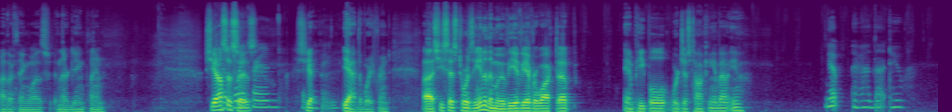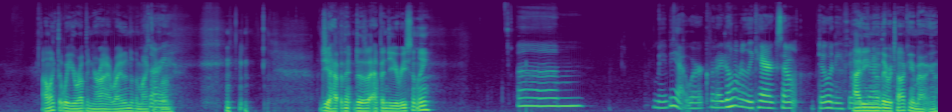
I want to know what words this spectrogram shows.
other thing was in their game plan. She also the says, boyfriend, she, yeah, the boyfriend. Uh, she says towards the end of the movie, have you ever walked up and people were just talking about you? Yep, I've had that too. I like the way you're rubbing your eye right into the microphone. Do you happen? Does it happen to you recently? Um, maybe at work, but I don't really care because I don't do anything. How do you know they were talking about you?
